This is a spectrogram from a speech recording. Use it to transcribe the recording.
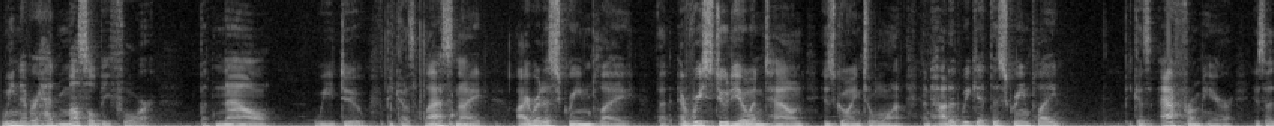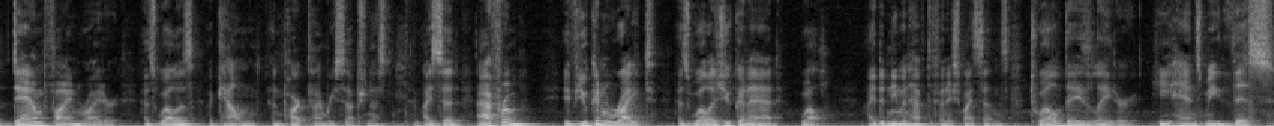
We never had muscle before, but now we do. Because last night I read a screenplay that every studio in town is going to want. And how did we get this screenplay? Because Afrim here is a damn fine writer as well as accountant and part time receptionist. I said, Afrim, if you can write as well as you can add, well, I didn't even have to finish my sentence. Twelve days later, he hands me this,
